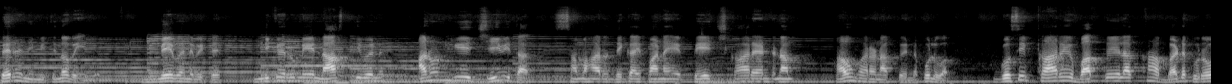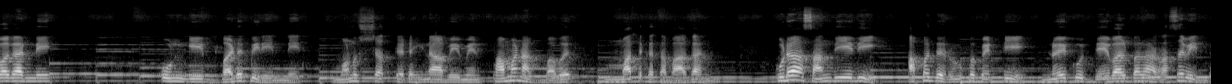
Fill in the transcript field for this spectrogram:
පෙරනිමිති නොවේද. මේ වන විට නිකරුණේ නාස්තිවන අනුන්ගේ ජීවිතත් සමහර දෙකයි පණහ පේජ්කාරයන්ට නම් හවහරණක් වෙන්න පුළුව. ගොසිප් කාරය බත්වේලක් හා බඩ පුරවගන්නේ උන්ගේ බඩ පිරෙන්නේ මනුෂ්‍යත්වයට හිනාවීමෙන් පමණක් බව මතක තබාගන්න. කුඩා සන්දියේදී අපද රූප පෙට්ටියේ නොයකුත් දේවල් බලා රසවින්ද.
